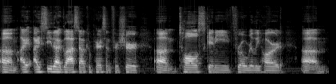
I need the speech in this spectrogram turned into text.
Um, I I see that Glasnow comparison for sure. Um, tall, skinny, throw really hard. Um,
